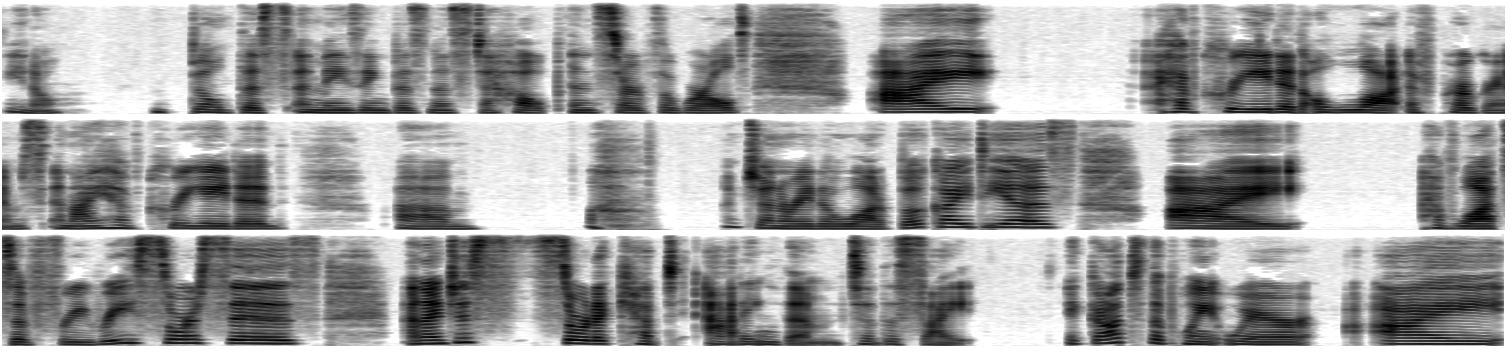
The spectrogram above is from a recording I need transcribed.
you know, build this amazing business to help and serve the world, I have created a lot of programs and I have created Um, I've generated a lot of book ideas. I have lots of free resources, and I just sort of kept adding them to the site. It got to the point where I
